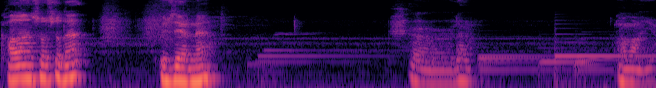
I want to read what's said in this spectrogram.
kalan sosu da üzerine şöyle aman ya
